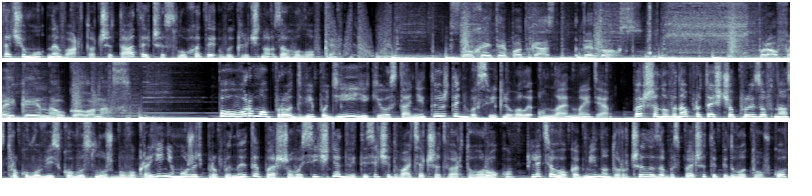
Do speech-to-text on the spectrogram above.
та чому не варто читати чи слухати виключно заголовки. Слухайте подкаст Детокс про фейки навколо нас. Поговоримо про дві події, які останній тиждень висвітлювали онлайн медіа. Перша новина про те, що призов на строкову військову службу в Україні можуть припинити 1 січня 2024 року. Для цього Кабміну доручили забезпечити підготовку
